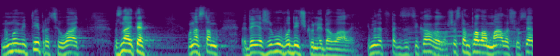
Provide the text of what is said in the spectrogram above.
ми можемо йти працювати. Знаєте, у нас там, де я живу, водичку не давали. І мене це так зацікавило, щось там поламало, щось це.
